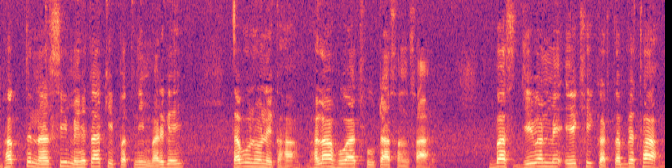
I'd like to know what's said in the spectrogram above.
भक्त नरसिंह मेहता की पत्नी मर गई, तब उन्होंने कहा, भला हुआ छूटा संसार। बस जीवन में एक ही कर्तव्य था,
